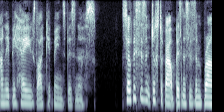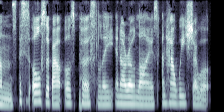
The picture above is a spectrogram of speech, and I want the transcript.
and it behaves like it means business. So, this isn't just about businesses and brands. This is also about us personally in our own lives and how we show up.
